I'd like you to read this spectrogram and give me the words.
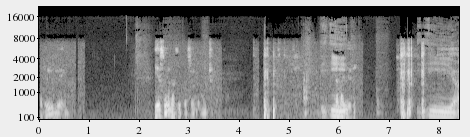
horrible. Y eso es una situación de mucho. Y, y, y a,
